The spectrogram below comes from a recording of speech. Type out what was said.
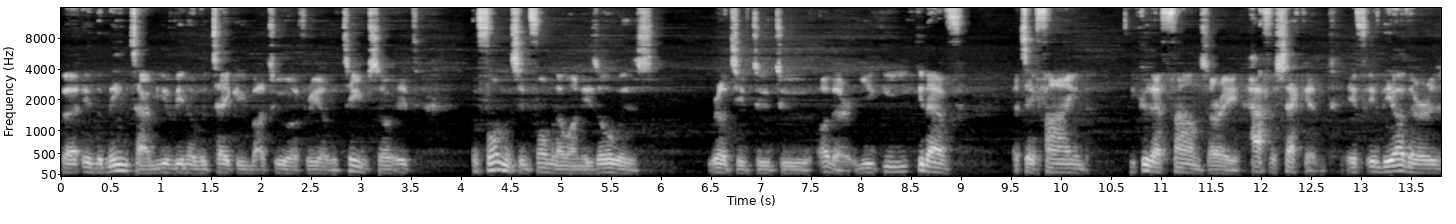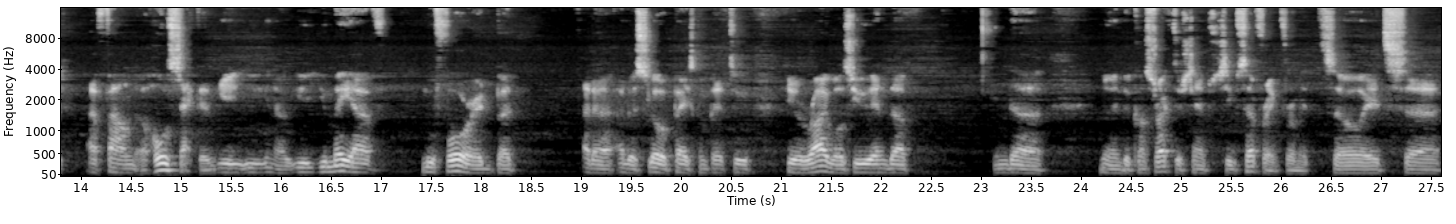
But in the meantime, you've been overtaken by two or three other teams. So it performance in Formula One is always relative to to other. You you could have let's say find you could have found, sorry, half a second. If, if the others have found a whole second, you, you, you know, you, you may have moved forward, but at a, at a slower pace compared to your rivals, you end up in the, you know, in the constructors championship suffering from it. So it's, uh,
